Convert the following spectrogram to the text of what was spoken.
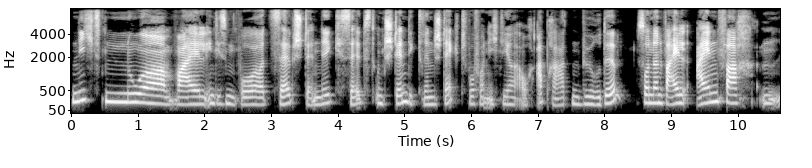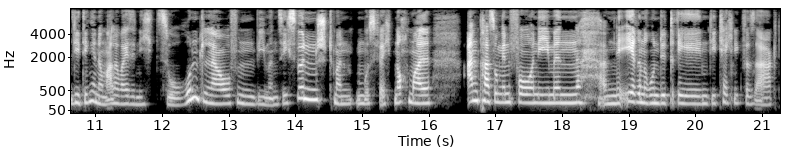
Nicht nur, weil in diesem Wort selbstständig, selbst und ständig drin steckt, wovon ich dir auch abraten würde. Sondern weil einfach hm, die Dinge normalerweise nicht so rund laufen, wie man sich's wünscht. Man muss vielleicht nochmal Anpassungen vornehmen, ähm, eine Ehrenrunde drehen, die Technik versagt.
